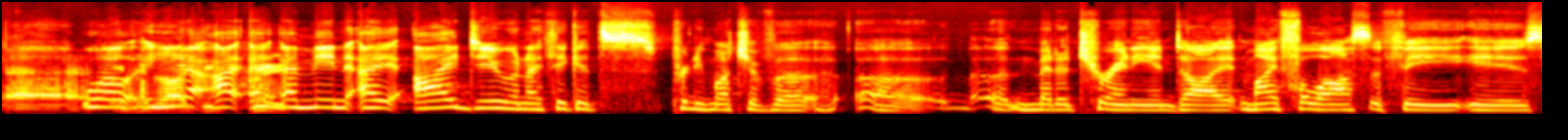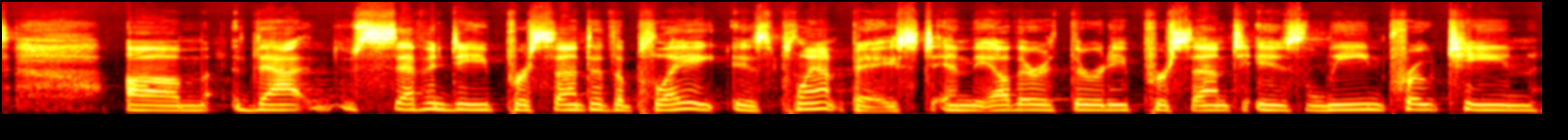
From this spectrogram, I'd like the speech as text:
Uh, well, yeah, I, I, mean, I, I do, and I think it's pretty much of a, a, a Mediterranean diet. My philosophy is um, that 70% of the plate is plant based and the other 30% is lean protein,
